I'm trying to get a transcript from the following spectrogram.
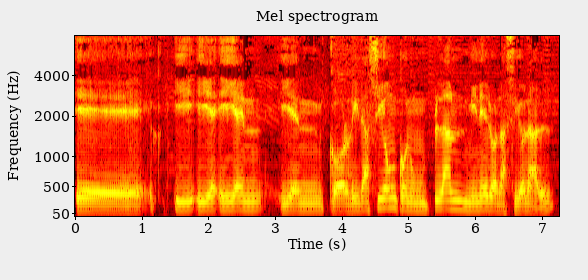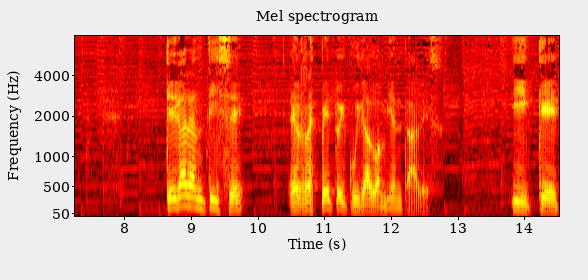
eh, y en, y en coordinación con un plan minero nacional que garantice el respeto y cuidado ambientales y que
